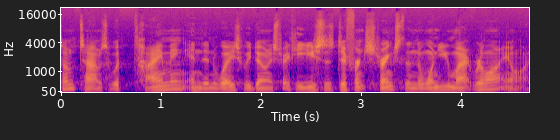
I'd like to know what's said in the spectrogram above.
sometimes with timing and in ways we don't expect. He uses different strengths than the one you might rely on.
